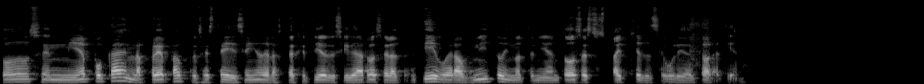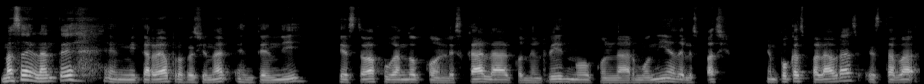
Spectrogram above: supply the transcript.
todos en mi época, en la prepa, pues este diseño de las cajetillas de cigarros era atractivo, era bonito y no tenían todos estos patches de seguridad que ahora tienen. Más adelante, en mi carrera profesional, entendí que estaba jugando con la escala, con el ritmo, con la armonía del espacio. En pocas palabras, estaba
